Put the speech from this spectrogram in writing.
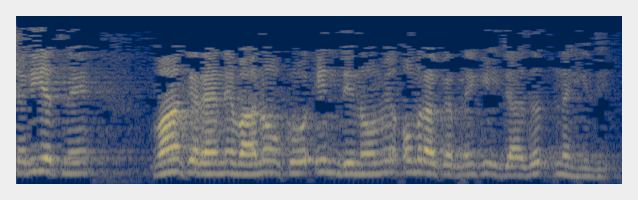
شریعت نے وہاں کے رہنے والوں کو ان دنوں میں عمرہ کرنے کی اجازت نہیں دی۔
